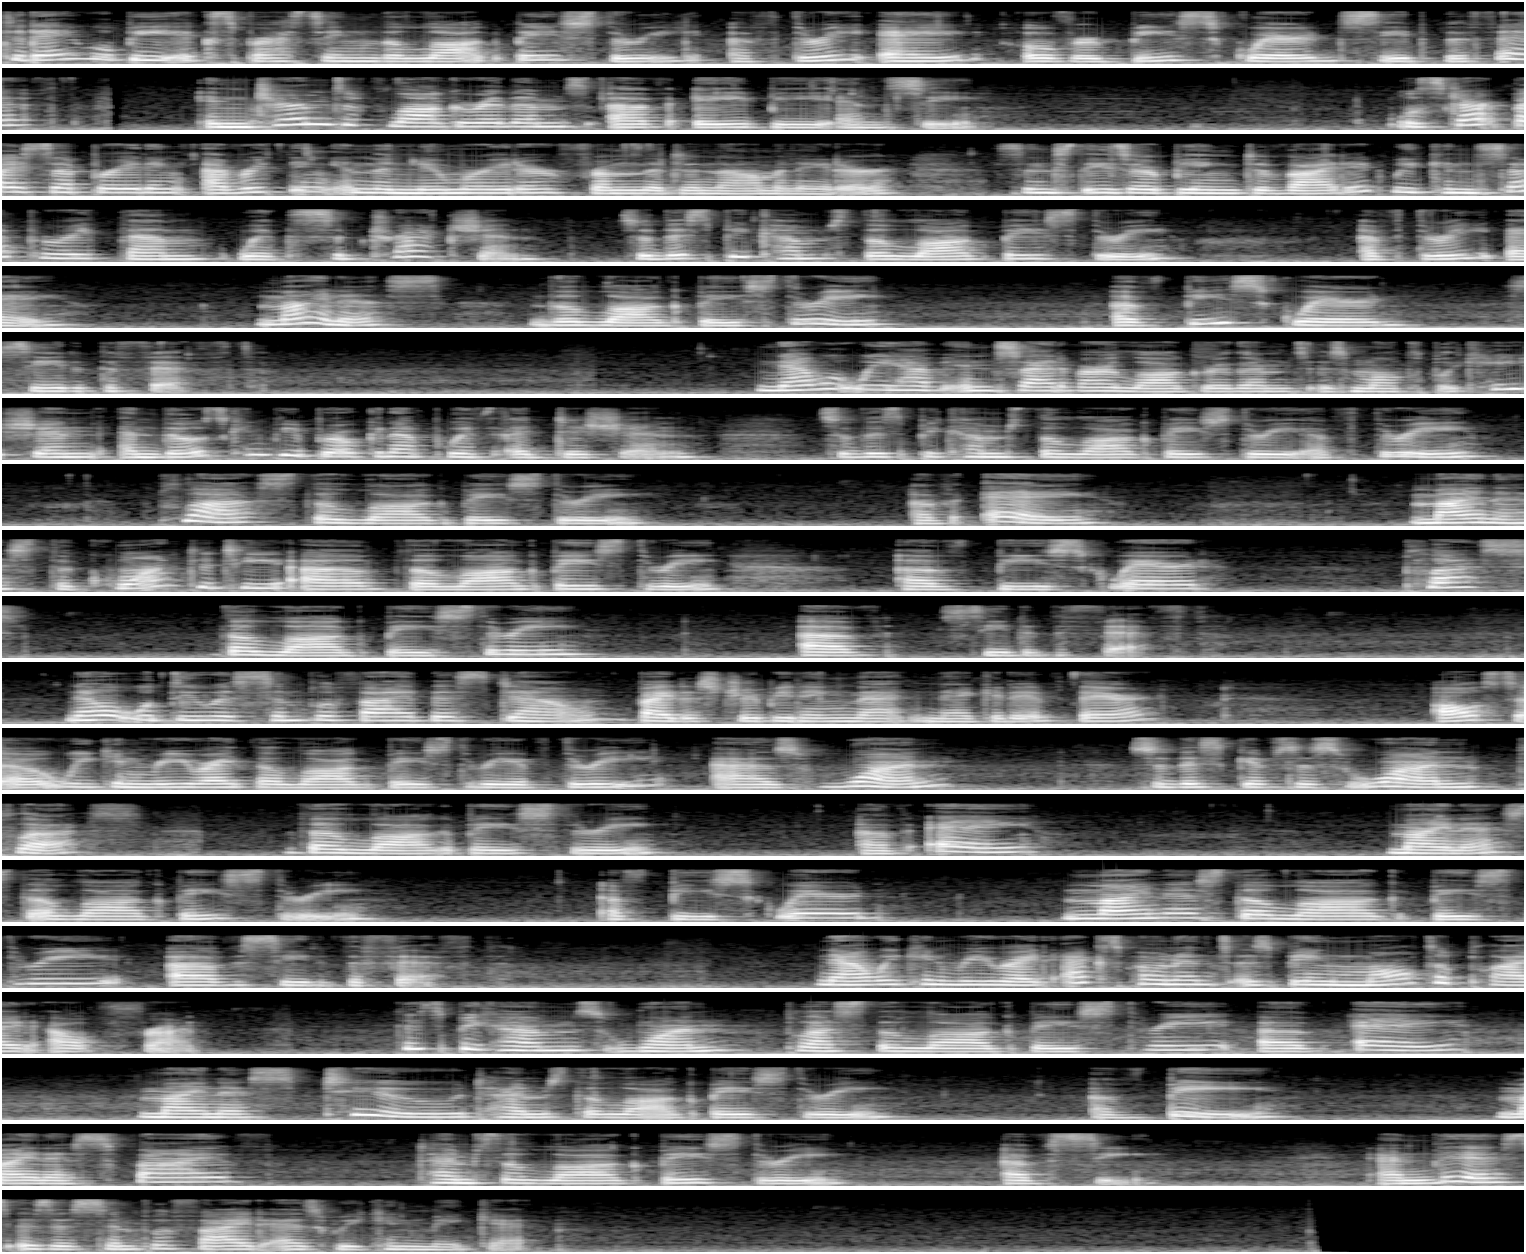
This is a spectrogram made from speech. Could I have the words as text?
Today we'll be expressing the log base 3 of 3a over b squared c to the fifth in terms of logarithms of a, b, and c. We'll start by separating everything in the numerator from the denominator. Since these are being divided, we can separate them with subtraction. So this becomes the log base 3 of 3a minus the log base 3 of b squared c to the fifth. Now what we have inside of our logarithms is multiplication, and those can be broken up with addition. So this becomes the log base 3 of 3 plus the log base 3 of a minus the quantity of the log base 3 of b squared plus the log base 3 of c to the fifth. Now what we'll do is simplify this down by distributing that negative there also, we can rewrite the log base 3 of 3 as 1, so this gives us 1 plus the log base 3 of a minus the log base 3 of b squared minus the log base 3 of c to the fifth. Now we can rewrite exponents as being multiplied out front. This becomes 1 plus the log base 3 of a minus 2 times the log base 3 of b minus 5 times the log base 3 of c. And this is as simplified as we can make it.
